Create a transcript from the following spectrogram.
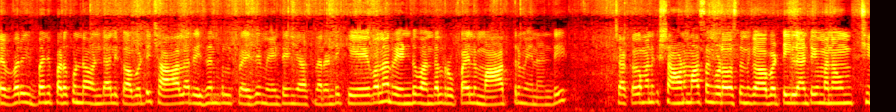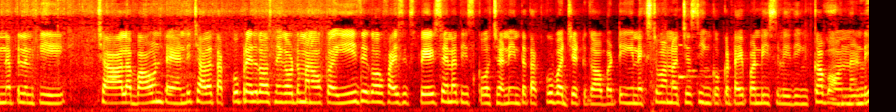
ఎవరు ఇబ్బంది పడకుండా ఉండాలి కాబట్టి చాలా రీజనబుల్ ప్రైజే మెయింటైన్ చేస్తున్నారండి. కేవలం రెండు వందల రూపాయలు మాత్రమేనండి. చక్కగా మనకి శ్రావణ మాసం కూడా వస్తుంది కాబట్టి ఇలాంటివి మనం చిన్నపిల్లలకి చాలా బాగుంటాయండి. చాలా తక్కువ ప్రైస్లో వస్తున్నాయి కాబట్టి మనం ఒక ఈజీగా ఒక ఫైవ్ సిక్స్ పేర్స్ అయినా తీసుకోవచ్చు అండి ఇంత తక్కువ బడ్జెట్ కాబట్టి. ఈ నెక్స్ట్ వన్ వచ్చేసి ఇంకొక టైప్ అండి. అసలు ఇది ఇంకా బాగుందండి.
